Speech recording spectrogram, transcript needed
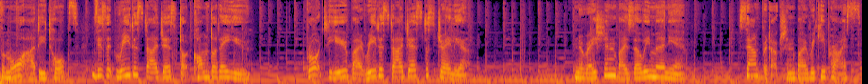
For more RD Talks, visit readersdigest.com.au. Brought to you by Reader's Digest Australia. Narration by Zoe Mernier. Sound production by Ricky Price.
